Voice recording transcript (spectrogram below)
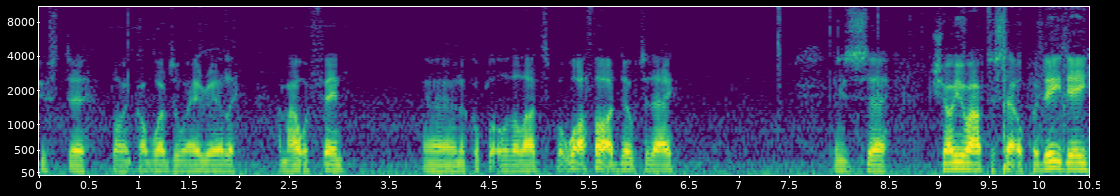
just uh, blowing cobwebs away really. I'm out with Finn and a couple of other lads. But what I thought I'd do today is uh, show you how to set up a DD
